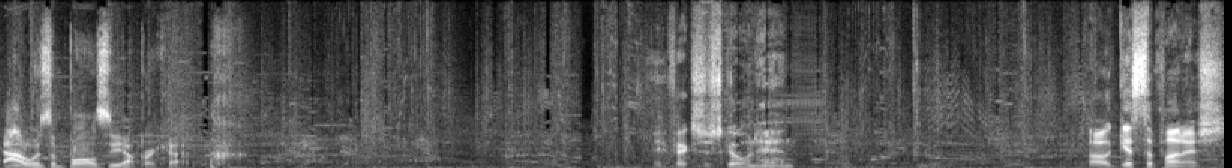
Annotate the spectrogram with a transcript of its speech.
That was a ballsy uppercut. Aphex just going in. Oh, gets the punish.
